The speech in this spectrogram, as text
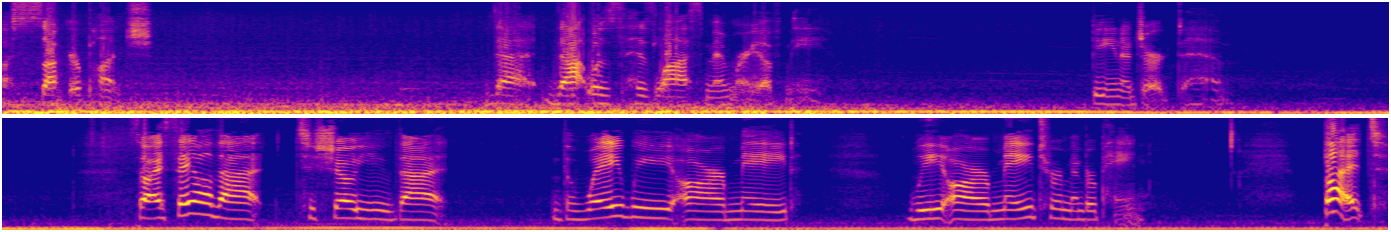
a sucker punch that that was his last memory of me being a jerk to him. So I say all that to show you that the way we are made, we are made to remember pain. But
